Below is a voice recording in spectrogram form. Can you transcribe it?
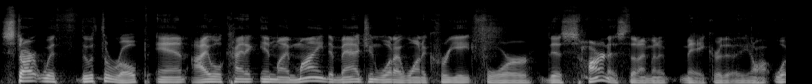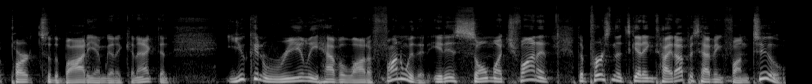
start with with the rope, and I will kind of in my mind imagine what I want to create for this harness that I'm going to make, or the, you know what parts of the body I'm going to connect, and you can really have a lot of fun with it. It is so much fun. And the person that's getting tied up is having fun too,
